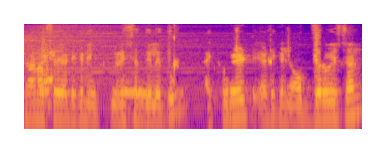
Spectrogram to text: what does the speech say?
छान असं या ठिकाणी एक्सप्लेनेशन दिले तू. अॅक्युरेट या ठिकाणी ऑब्झर्वेशन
